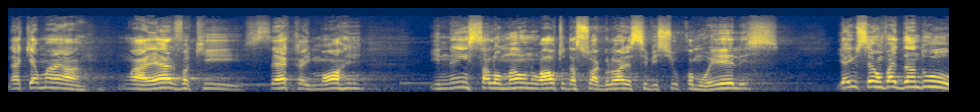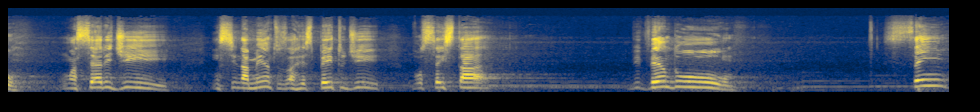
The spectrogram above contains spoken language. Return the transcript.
né? que é uma, uma erva que seca e morre, e nem Salomão, no alto da sua glória, se vestiu como eles. E aí o Senhor vai dando uma série de ensinamentos a respeito de você estar vivendo sem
